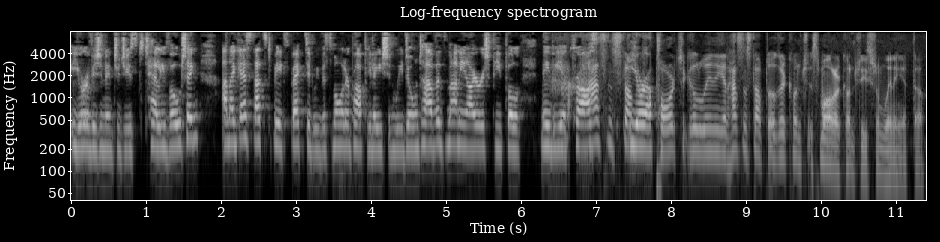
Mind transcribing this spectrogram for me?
Eurovision introduced televoting. And I guess that's to be expected. We have a smaller population. We don't have as many Irish people maybe across hasn't stopped Europe. Portugal winning it hasn't stopped other countries, smaller countries from winning it though.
